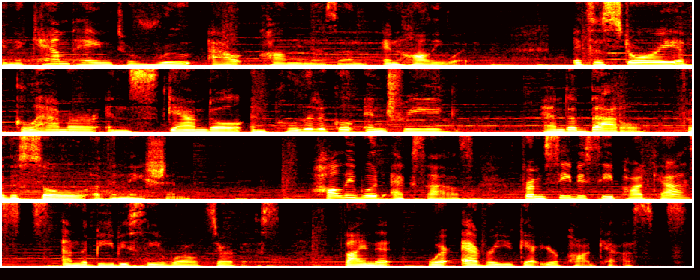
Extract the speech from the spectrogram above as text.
in a campaign to root out communism in Hollywood. It's a story of glamour and scandal and political intrigue and a battle for the soul of a nation. Hollywood Exiles from CBC Podcasts and the BBC World Service. Find it wherever you get your podcasts.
